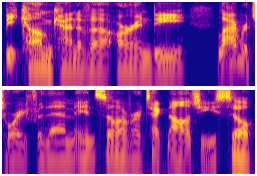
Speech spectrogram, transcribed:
become kind of a R&D laboratory for them in some of our technologies. So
